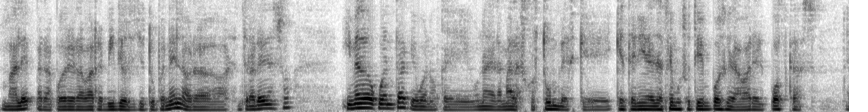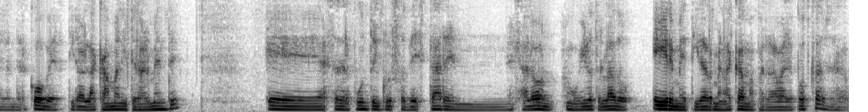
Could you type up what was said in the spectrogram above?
¿vale? Para poder grabar vídeos de YouTube en él, ahora entraré en eso. Y me he dado cuenta que, bueno, que una de las malas costumbres que, tenía desde hace mucho tiempo es grabar el podcast, el undercover, tirado en la cama literalmente, eh, hasta el punto incluso de estar en el salón o en cualquier otro lado e irme a tirarme en la cama para grabar el podcast. O sea,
